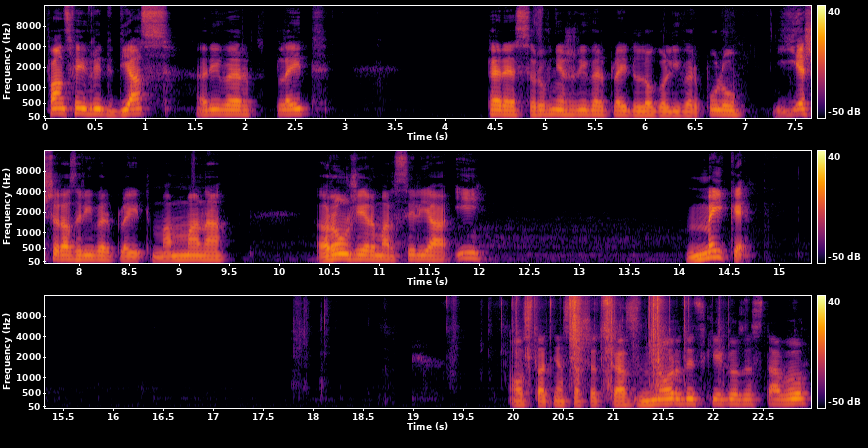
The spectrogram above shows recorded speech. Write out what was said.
Fans Favorite Diaz River Plate. Perez również River Plate, logo Liverpoolu. Jeszcze raz River Plate, Mammana, Rongier Marsylia i Meike. Ostatnia saszetka z nordyckiego zestawu.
